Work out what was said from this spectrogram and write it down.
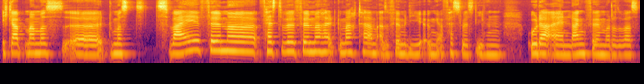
ich glaube, man muss, äh, du musst zwei Filme, Festivalfilme halt gemacht haben, also Filme, die irgendwie auf Festivals liefen oder einen Langfilm oder sowas.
